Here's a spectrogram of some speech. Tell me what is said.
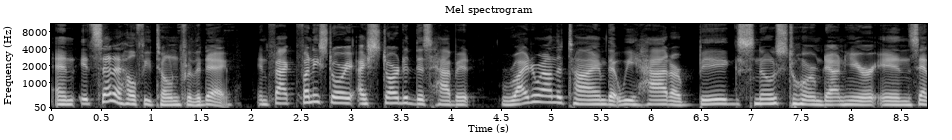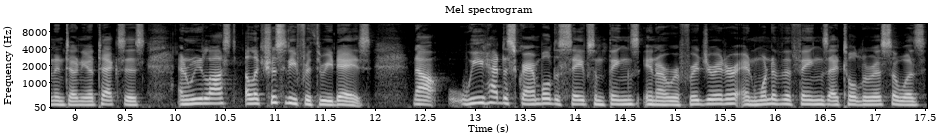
and it set a healthy tone for the day. In fact, funny story, I started this habit right around the time that we had our big snowstorm down here in San Antonio, Texas, and we lost electricity for three days. Now, we had to scramble to save some things in our refrigerator, and one of the things I told Larissa was,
